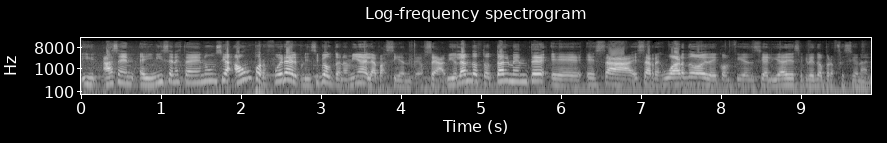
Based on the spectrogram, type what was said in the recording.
y hacen e inician esta denuncia aún por fuera del principio de autonomía de la paciente, o sea, violando totalmente eh, esa, ese resguardo de confidencialidad y de secreto profesional.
